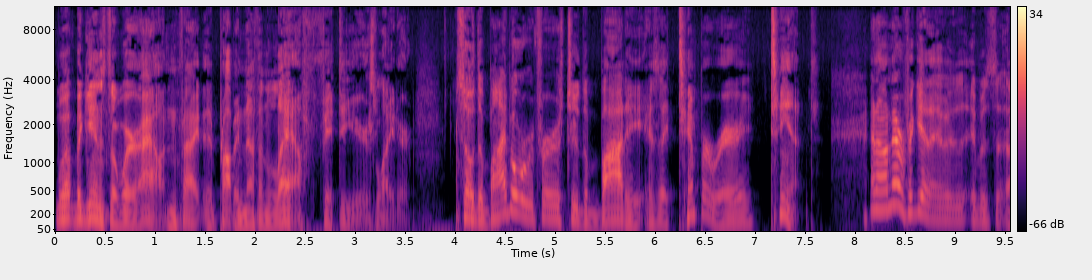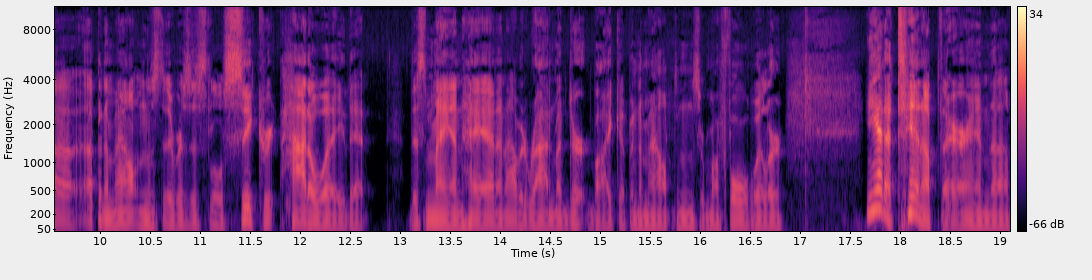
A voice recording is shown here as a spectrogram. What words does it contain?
Well, it begins to wear out. In fact, there's probably nothing left 50 years later. So the Bible refers to the body as a temporary tent. And I'll never forget, it was, it was uh, up in the mountains, there was this little secret hideaway that this man had, and I would ride my dirt bike up in the mountains or my four wheeler. He had a tent up there, and uh,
